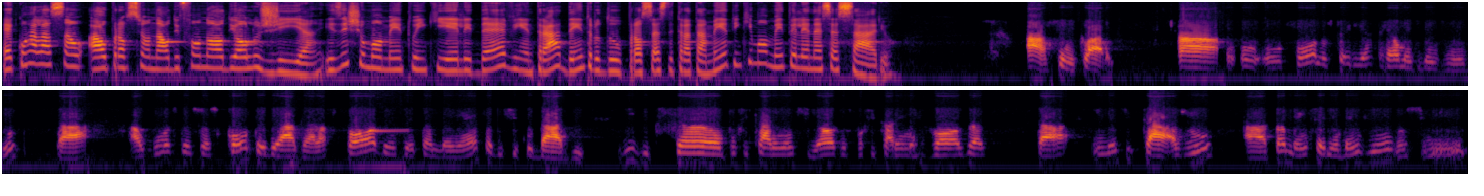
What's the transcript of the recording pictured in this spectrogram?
É com relação ao profissional de fonoaudiologia, existe um momento em que ele deve entrar dentro do processo de tratamento? Em que momento ele é necessário? Ah, sim, claro ah, o, o fono seria realmente bem-vindo, tá? Algumas pessoas com TDAH, elas podem ter também essa dificuldade de dicção, por ficarem ansiosas, por ficarem nervosas, tá? E nesse caso, ah, também seriam bem-vindos e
